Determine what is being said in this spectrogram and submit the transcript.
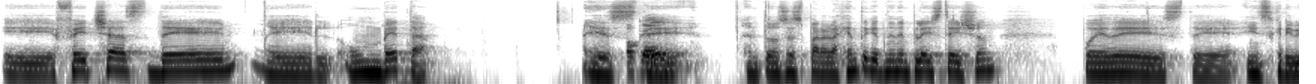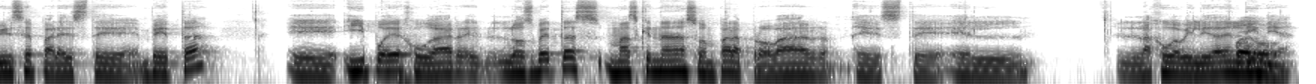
eh, fechas de un beta. Este, Entonces, para la gente que tiene PlayStation, puede este, inscribirse para este beta. Eh, y puede jugar. Los betas más que nada son para probar este, el, la jugabilidad en línea.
